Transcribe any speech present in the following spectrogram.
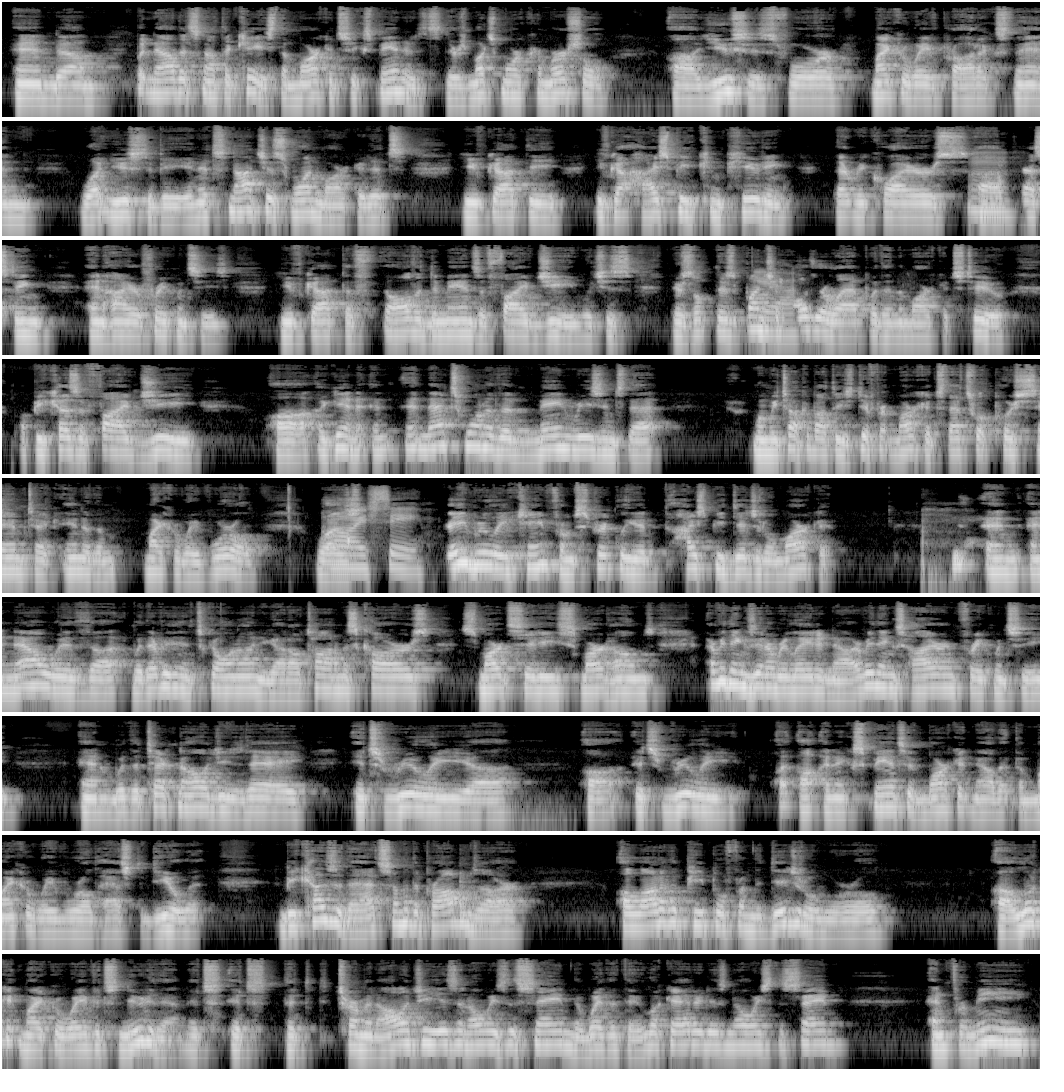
And um, but now that's not the case. The market's expanded. It's, there's much more commercial uh, uses for microwave products than what used to be. And it's not just one market. It's you've got the you've got high speed computing that requires uh, mm. uh, testing and higher frequencies. You've got the all the demands of 5G, which is there's a, there's a bunch yeah. of overlap within the markets too. But because of 5G, uh, again, and, and that's one of the main reasons that when we talk about these different markets, that's what pushed Samtec into the microwave world. Was oh, I see. They really came from strictly a high speed digital market, and and now with uh, with everything that's going on, you got autonomous cars, smart cities, smart homes. Everything's interrelated now. Everything's higher in frequency, and with the technology today, it's really uh, uh, it's really a, a, an expansive market now that the microwave world has to deal with. Because of that, some of the problems are a lot of the people from the digital world uh, look at microwave. It's new to them. It's it's the terminology isn't always the same. The way that they look at it isn't always the same. And for me,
